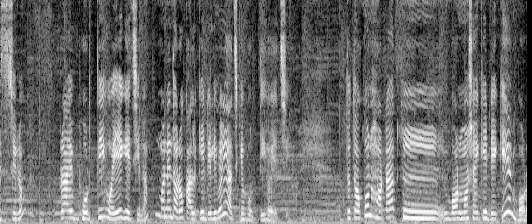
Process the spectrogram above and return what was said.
এসেছিল, প্রায় ভর্তি হয়ে গেছিলাম। মানে ধরো কালকে ডেলিভারি আজকে ভর্তি হয়েছি। তো তখন হঠাৎ বড়মশাইকে ডেকে বড়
